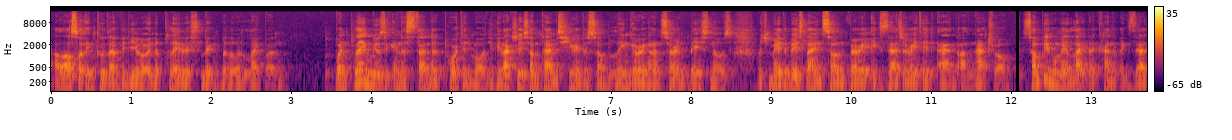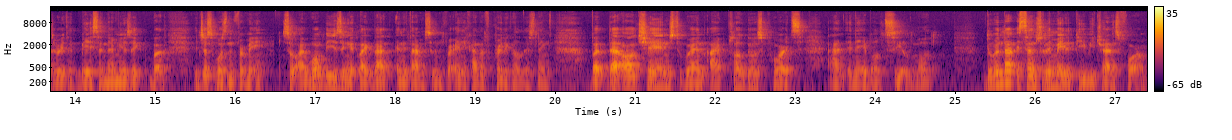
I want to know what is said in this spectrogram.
I'll also include that video in the playlist link below the like button. When playing music in the standard ported mode, you can actually sometimes hear the sub lingering on certain bass notes, which made the bass line sound very exaggerated and unnatural. Some people may like that kind of exaggerated bass in their music, but it just wasn't for me. So I won't be using it like that anytime soon for any kind of critical listening. But that all changed when I plugged those ports and enabled sealed mode. Doing that essentially made the PB transform.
